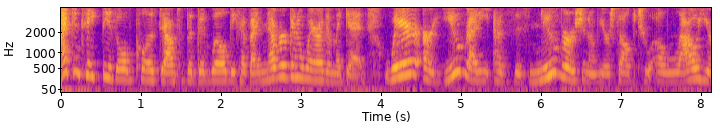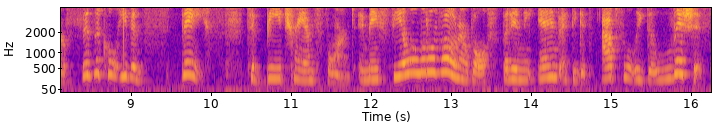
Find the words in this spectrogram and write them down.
I can take these old clothes down to the Goodwill because I'm never going to wear them again. Where are you ready as this new version of yourself to allow your physical, even space, to be transformed? It may feel a little vulnerable, but in the end, I think it's absolutely delicious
